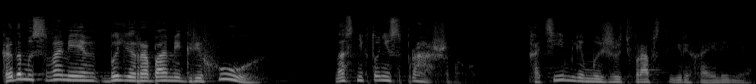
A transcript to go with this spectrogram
Когда мы с вами были рабами греху, нас никто не спрашивал, хотим ли мы жить в рабстве греха или нет.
